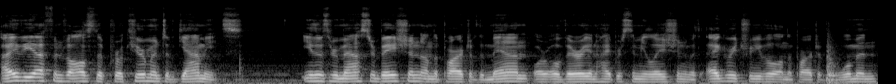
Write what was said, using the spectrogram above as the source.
IVF involves the procurement of gametes, either through masturbation on the part of the man or ovarian hyperstimulation with egg retrieval on the part of the woman.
